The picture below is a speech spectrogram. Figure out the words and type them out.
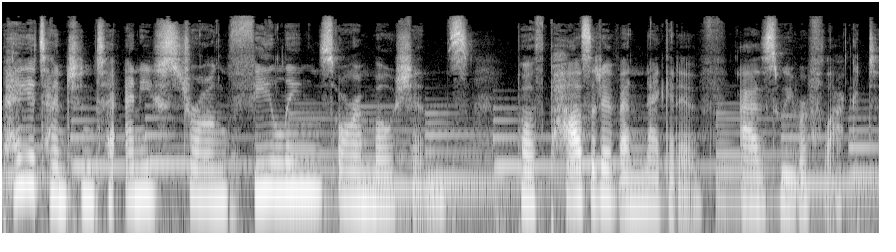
Pay attention to any strong feelings or emotions both positive and negative, as we reflect.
